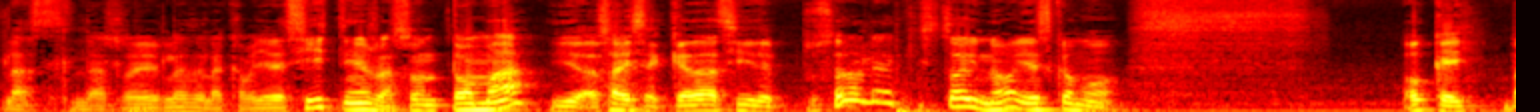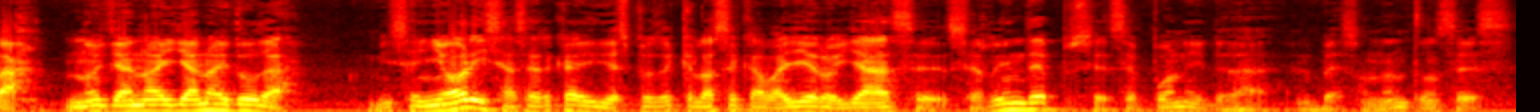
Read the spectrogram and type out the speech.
las, las reglas de la caballería, sí, tienes razón, toma, y, o sea, y se queda así de, pues órale, aquí estoy, ¿no? Y es como, ok, va, no, ya no hay, ya no hay duda. Mi señor y se acerca y después de que lo hace caballero y ya se, se rinde, pues se, se pone y le da el beso, ¿no? Entonces,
